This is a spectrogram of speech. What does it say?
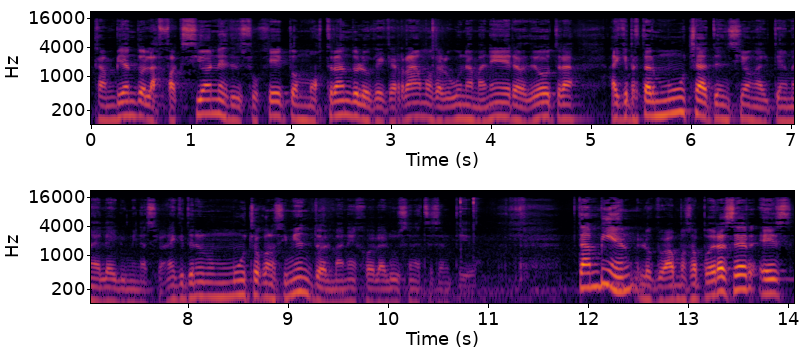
cambiando las facciones del sujeto, mostrando lo que querramos de alguna manera o de otra. Hay que prestar mucha atención al tema de la iluminación. Hay que tener mucho conocimiento del manejo de la luz en este sentido. También lo que vamos a poder hacer es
